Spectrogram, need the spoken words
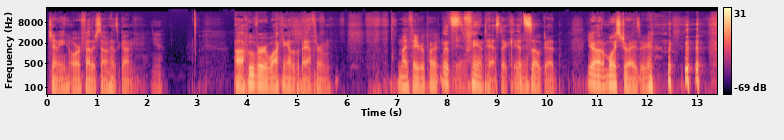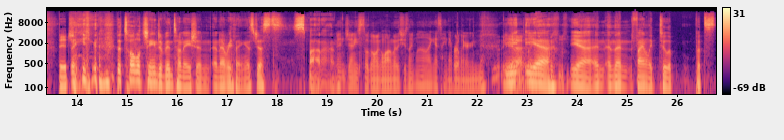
Jenny or Featherstone has a gun. Yeah. Uh, Hoover walking out of the bathroom. My favorite part. It's Yeah. fantastic. Yeah. It's so good. You're out of moisturizer. Bitch. the total change of intonation and everything is just spot on. And Jenny's still going along with it. She's like, "Well, I guess I never learned." yeah, like- yeah, yeah, and and then finally Tulip puts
